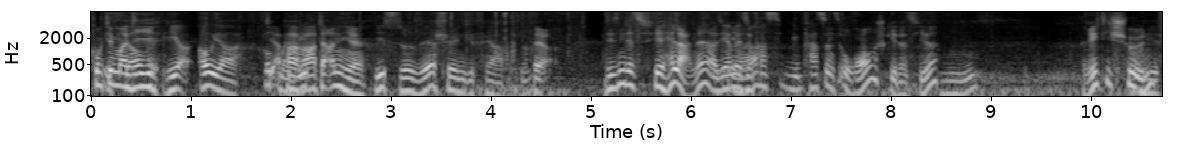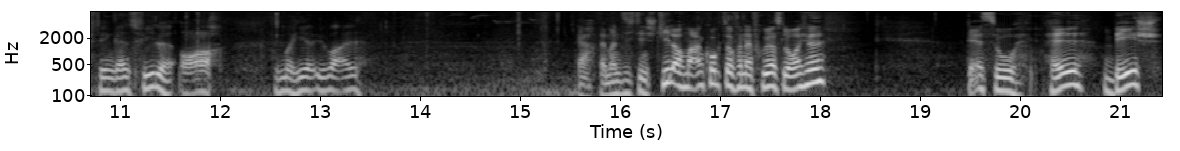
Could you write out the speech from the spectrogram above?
Guck dir mal glaube, die, hier, oh ja, die mal, Apparate an hier. die, die ist so sehr schön gefärbt. Ne? Ja. Die sind jetzt hier heller, ne? Also die haben ja, Ja. so fast, fast ins Orange geht das hier. Mhm. Richtig Oh, schön. hier stehen ganz viele. Oh, guck mal hier überall. Ja, wenn man sich den Stiel auch mal anguckt, so von der Frühjahrslorchel, der ist so hell, beige,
